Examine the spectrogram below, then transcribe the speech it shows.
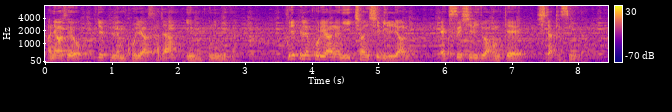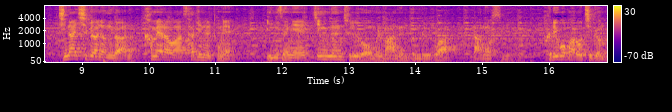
안녕하세요. 후지필름 코리아 사장 임훈입니다. 후지필름 코리아는 2011년 X 시리즈와 함께 시작했습니다. 지난 10여 년간 카메라와 사진을 통해 인생의 찍는 즐거움을 많은 분들과 나누었습니다. 그리고 바로 지금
